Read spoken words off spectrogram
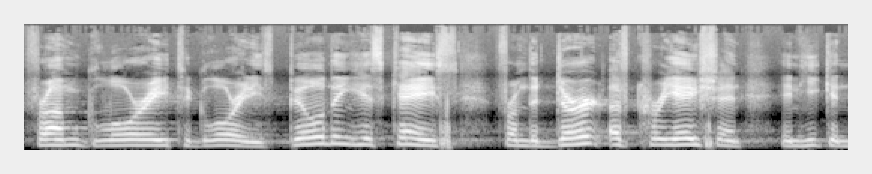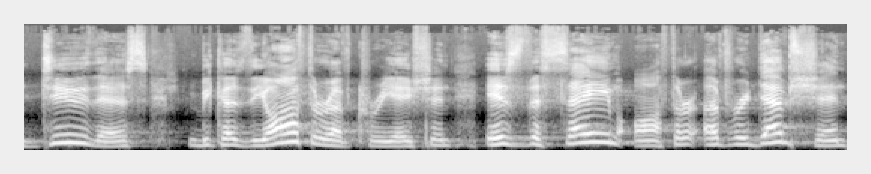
from glory to glory. He's building his case from the dirt of creation, and he can do this because the author of creation is the same author of redemption.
